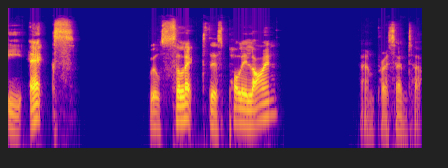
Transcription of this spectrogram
EX. We'll select this polyline and press enter.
